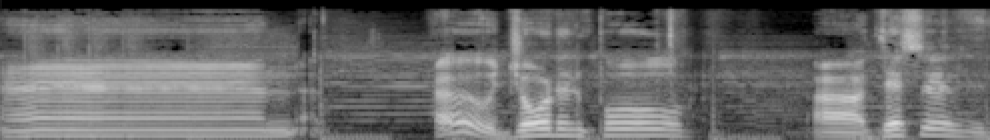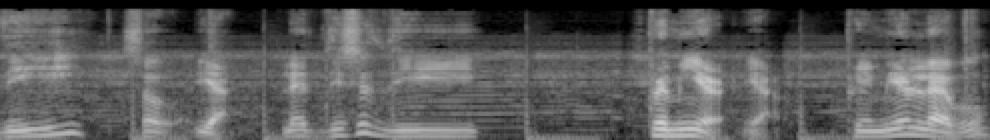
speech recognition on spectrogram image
And oh, Jordan Poole. Uh, this is the so yeah. Let this is the premier. Yeah, premier level.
